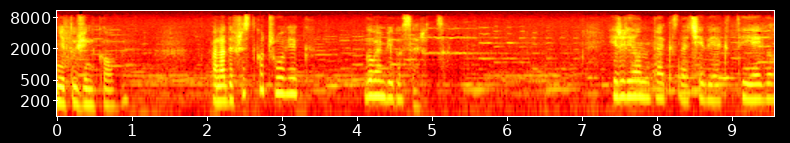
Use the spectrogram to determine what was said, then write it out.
nietuzinkowy, a nade wszystko człowiek gołębiego serca. Jeżeli on tak zna ciebie jak ty jego,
